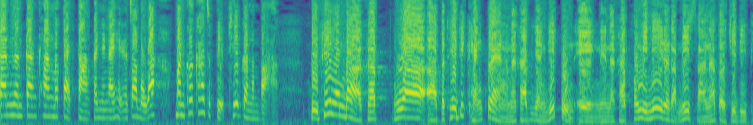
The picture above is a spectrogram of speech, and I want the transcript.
การเงินการคลังมาแตกต่างกันยังไงเห็นอาจารย์บอกว่ามันค่อนข้างจะเปรียบเทียบกันลำบาก ปรียบเทียบลำบากครับเพราะว่าอ่าประเทศที่แข็งแกร่งนะครับอย่างญี่ปุ่นเองเนี่ยนะครับเขามีหนี้ระดับหนี้สาธารณะต่อ GDP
